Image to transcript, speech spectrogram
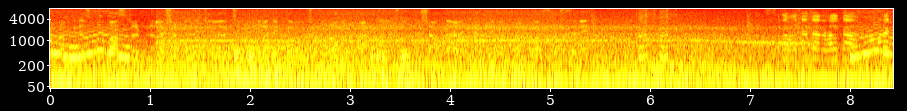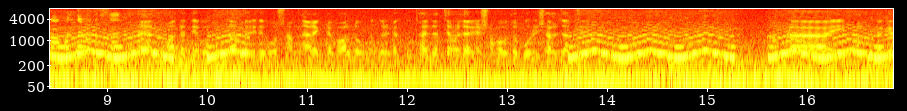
আমরা পিরোজপুর বাস টার্মিনালের সামনে দিয়ে চলে যাচ্ছি। বন্ধুরা দেখতে পাচ্ছি পুরাতন নাটক চলছে। সামনে আরেকটা হানিবার ভালো বাস আসছে হ্যাঁ তোমাকে দেবো খুব তাড়াতাড়ি দেবো। সামনে আরেকটা ভালো বন্ধুরা এটা কোথায় যাচ্ছে আমরা জানি না সম্ভবত বরিশাল যাচ্ছে। আমরা এই ভালোটাকে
